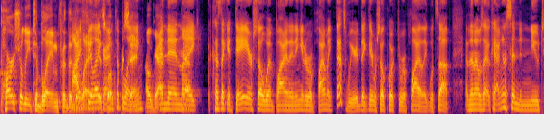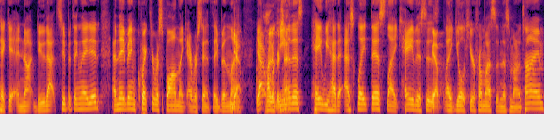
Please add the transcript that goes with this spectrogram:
partially to blame for the delay. I feel like I'm to we're saying. blame. Okay. And then Yeah. like because like a day or so went by and I didn't get a reply. I'm like, that's weird. Like they were so quick to reply, like, what's up? And then I was like, okay, I'm gonna send a new ticket and not do that stupid thing they did. And they've been quick to respond like ever since. They've been like, Yeah. yeah, we're looking 100%. into this. Hey, we had to escalate this. Like, hey, this is Yep. like you'll hear from us in this amount of time.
